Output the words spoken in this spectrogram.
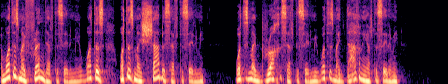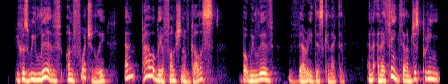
And what does my friend have to say to me? What does, what does my Shabbos have to say to me? What does my brachas have to say to me? What does my davening have to say to me? Because we live, unfortunately, and probably a function of gullus, but we live very disconnected. And, and I think that I'm just putting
